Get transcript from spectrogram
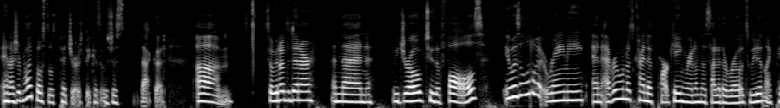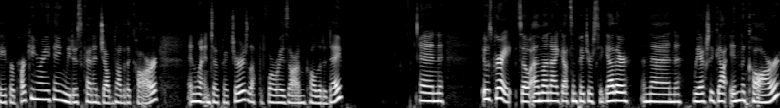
And I should probably post those pictures because it was just that good. Um, so we went out to dinner and then we drove to the falls it was a little bit rainy and everyone was kind of parking right on the side of the road. So we didn't like pay for parking or anything. We just kind of jumped out of the car and went and took pictures, left the four ways on, called it a day. And it was great. So Emma and I got some pictures together and then we actually got in the car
